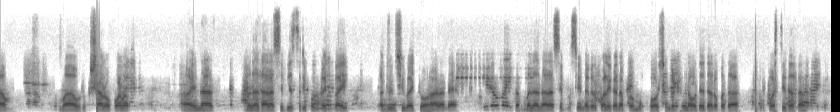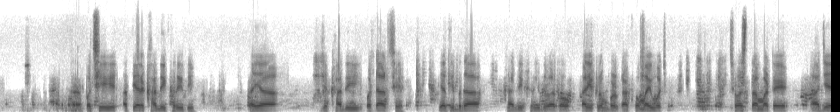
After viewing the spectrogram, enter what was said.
નામમાં વૃક્ષારોપણ અહીંના બધા ધારાસભ્ય શ્રી પંકજભાઈ અર્જુનસિંહભાઈ ચૌહાણ અને બધા ધારાસભ્ય શ્રી નગરપાલિકાના પ્રમુખો, સંગઠનના હોદ્દેદારો બધા ઉપસ્થિત હતા. પછી અત્યારે ખાદી ખરીદી. અહીંયા જે ખાદી ભંડાર છે, ત્યાંથી બધા ખાદી ખરીદવાનો કાર્યક્રમ પણ રાખવામાં આવ્યો છે. સ્વચ્છતા માટે આજે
